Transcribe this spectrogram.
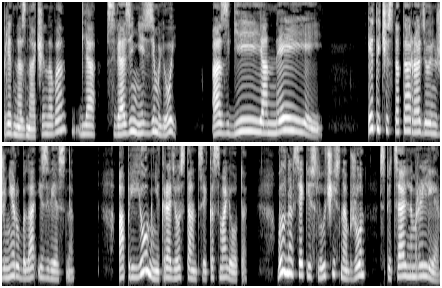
предназначенного для связи не с Землей, а с Гиянеей. Эта частота радиоинженеру была известна, а приемник радиостанции космолета был на всякий случай снабжен специальным реле,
